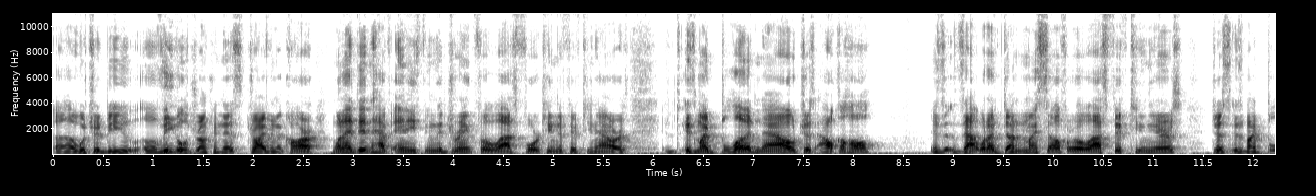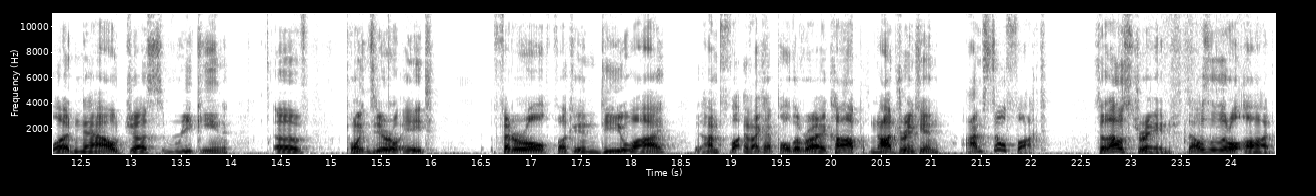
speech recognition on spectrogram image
uh, which would be illegal drunkenness, driving a car, when I didn't have anything to drink for the last 14 to 15 hours. Is my blood now just alcohol? Is, that what I've done to myself over the last 15 years? Just is my blood now just reeking of 0.08 federal fucking DUI? I'm fu- if I get pulled over by a cop not drinking, I'm still fucked. So that was strange. That was a little odd.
